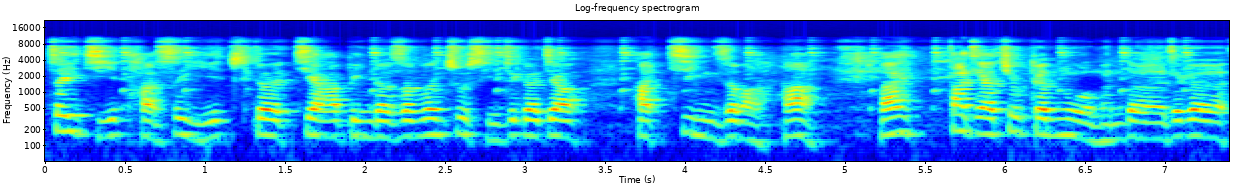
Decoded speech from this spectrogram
这一集他是以这个嘉宾的身份出席，这个叫阿静是吧？啊，来大家就跟我们的这个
